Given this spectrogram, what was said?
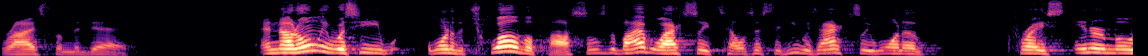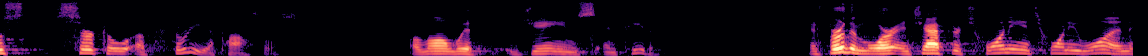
rise from the dead. And not only was he one of the 12 apostles, the Bible actually tells us that he was actually one of Christ's innermost circle of three apostles, along with James and Peter. And furthermore, in chapter 20 and 21,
